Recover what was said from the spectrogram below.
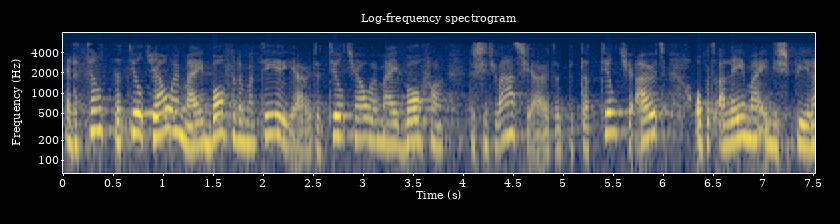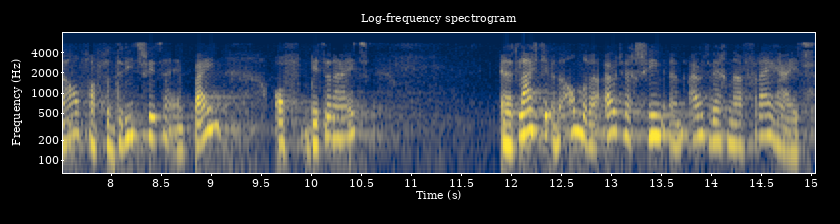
En dat, telt, dat tilt jou en mij boven de materie uit. Dat tilt jou en mij boven de situatie uit. Dat, dat tilt je uit op het alleen maar in die spiraal van verdriet zitten en pijn of bitterheid. En het laat je een andere uitweg zien, een uitweg naar vrijheid.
